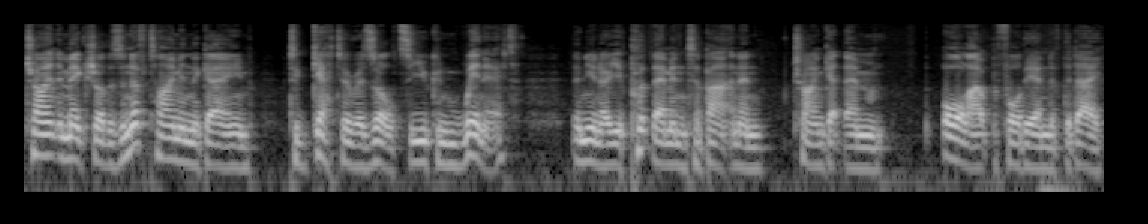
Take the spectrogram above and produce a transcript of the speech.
trying to make sure there's enough time in the game to get a result, so you can win it, and you know you put them into bat and then try and get them all out before the end of the day,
